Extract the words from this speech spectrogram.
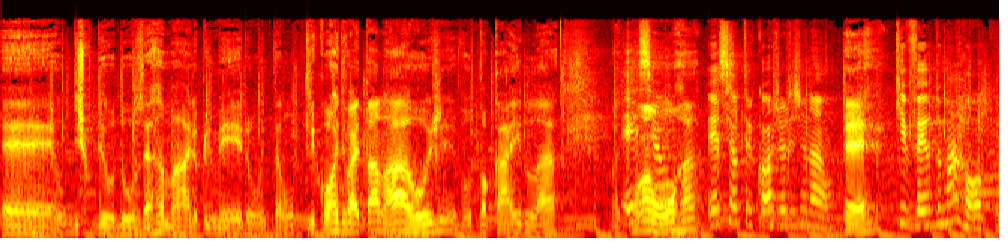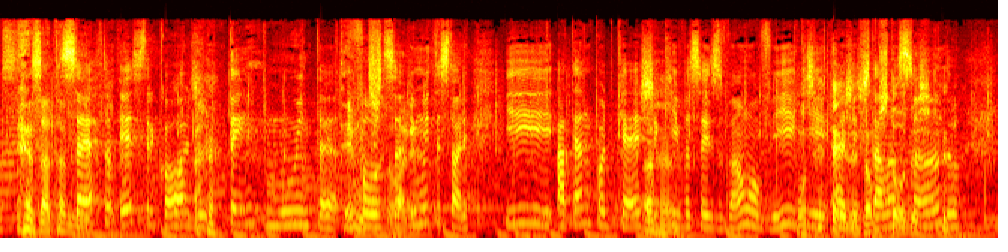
É, o disco do, do, Zé Ramalho primeiro. Então o Tricorde vai estar tá lá hoje. Vou tocar ele lá. Ter uma é honra. O, esse é o tricorde original. É. Que veio do Marrocos. Exatamente. Certo? Esse tricorde tem muita tem força muita e muita história. E até no podcast que vocês vão ouvir, Com que certeza, a gente está lançando,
